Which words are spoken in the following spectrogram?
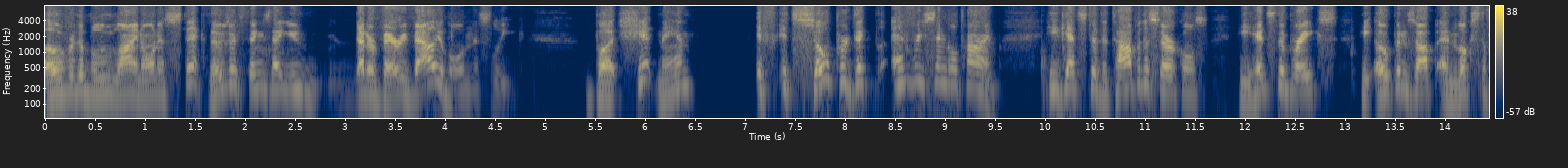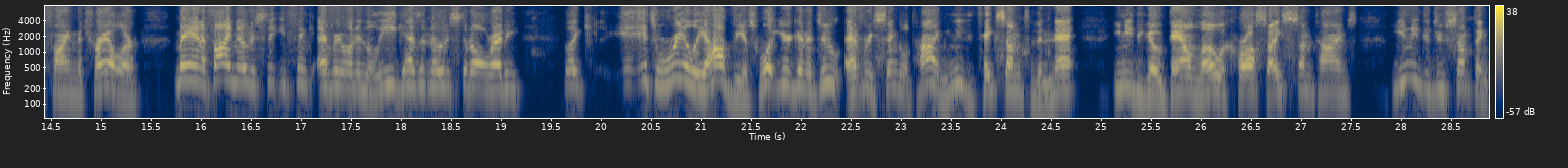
over the blue line on his stick. Those are things that you that are very valuable in this league. But shit, man, if it's so predictable every single time he gets to the top of the circles, he hits the brakes, he opens up and looks to find the trailer. Man, if I noticed it, you think everyone in the league hasn't noticed it already? Like, it's really obvious what you're going to do every single time. You need to take some to the net. You need to go down low across ice sometimes. You need to do something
